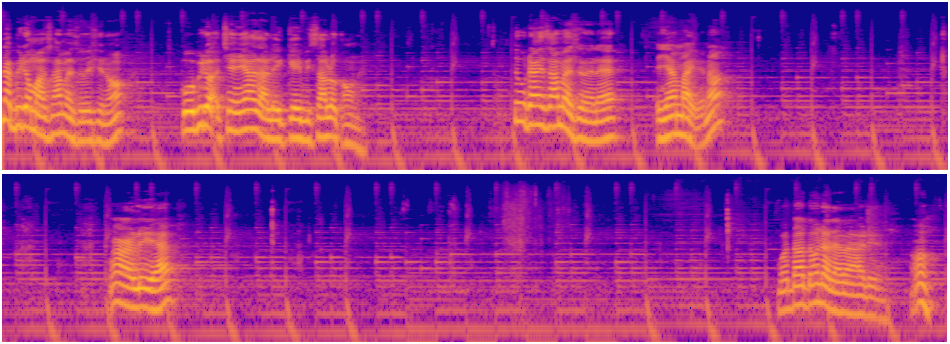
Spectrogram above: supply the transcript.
နှက်ပြီးတော့မှစားမယ်ဆိုလို့ရှိရင်တော့ပို့ပြီးတော့အချင်းရတာလေးကဲပြီးစားလို့ကောင်းတယ်သူ့အတိုင်းစားမယ်ဆိုရင်လည်းအရန်မိုက်တယ်နော်ငါလေးရဝတ်သားတော့တယ်ပါလေဟုတ်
